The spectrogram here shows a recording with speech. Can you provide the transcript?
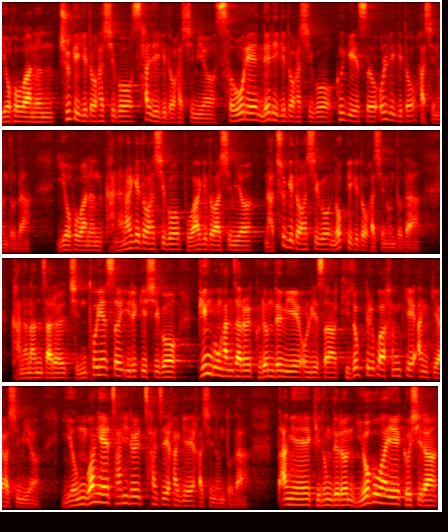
여호와는 죽이기도 하시고 살리기도 하시며 서울에 내리기도 하시고 거기에서 올리기도 하시는도다. 여호와는 가난하게도 하시고 부하기도 하시며 낮추기도 하시고 높이기도 하시는도다. 가난한 자를 진토에서 일으키시고 빈궁한 자를 그름됨 위에 올리사 귀족들과 함께 앉게 하시며 영광의 자리를 차지하게 하시는도다. 땅의 기둥들은 여호와의 것이라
